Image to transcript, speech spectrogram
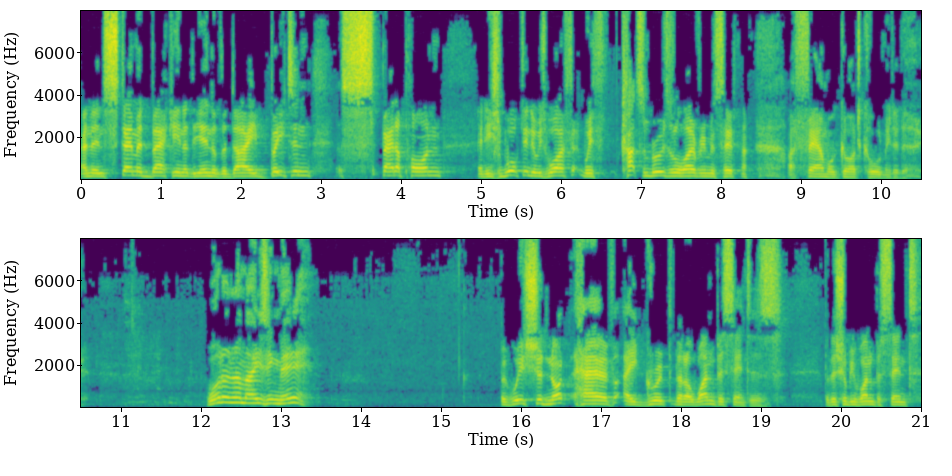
and then stammered back in at the end of the day, beaten, spat upon, and he walked into his wife with cuts and bruises all over him and said, I found what God called me to do. What an amazing man. But we should not have a group that are one percenters, but there should be one percent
